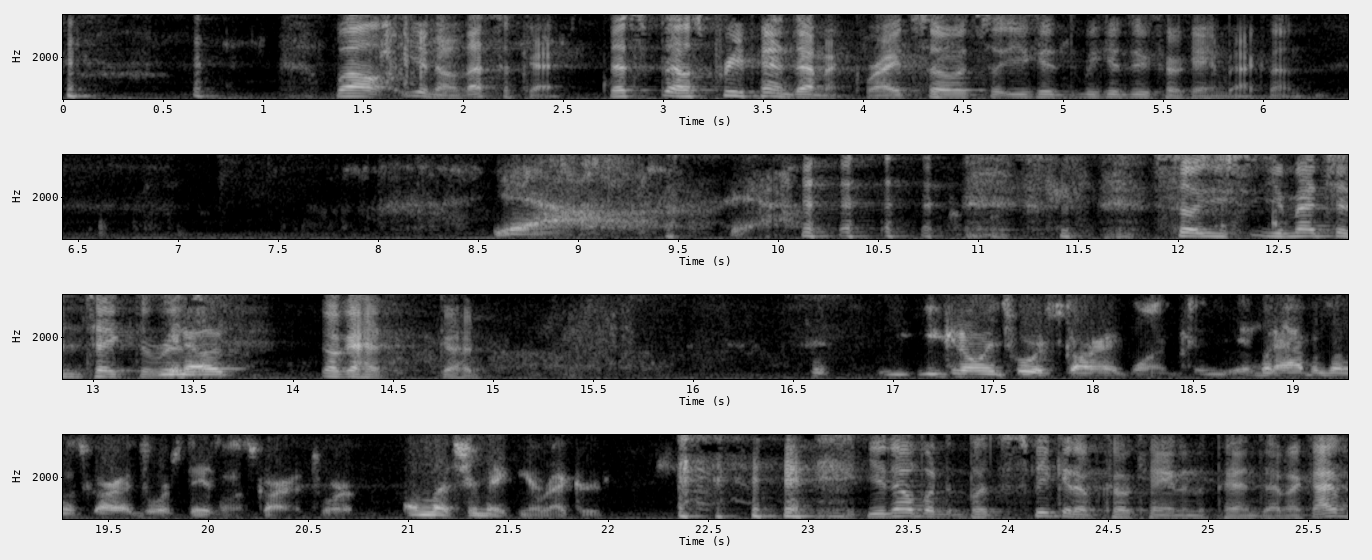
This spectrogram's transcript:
Well, you know that's okay. That's that was pre-pandemic, right? So it's you could we could do cocaine back then. Yeah, yeah. So you you mentioned take the you risk. know, oh, go ahead. Go ahead. you can only tour Skarhead once, and, and what happens on the Skarhead tour stays on the Skarhead tour, unless you're making a record. you know, but but speaking of cocaine in the pandemic, I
